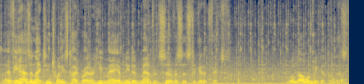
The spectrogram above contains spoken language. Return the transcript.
If he has a 1920s typewriter, he may have needed Manfred's services to get it fixed. We'll know when we get the list.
